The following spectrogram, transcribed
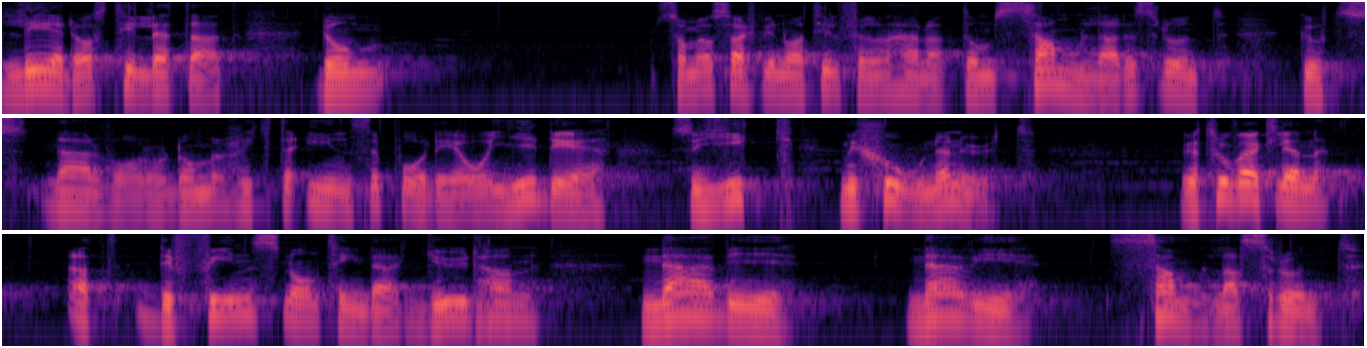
leda oss till detta att de, som jag sagt vid några tillfällen här, att de samlades runt Guds närvaro, de riktade in sig på det och i det så gick missionen ut. Jag tror verkligen att det finns någonting där, Gud han, när vi, när vi samlas runt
